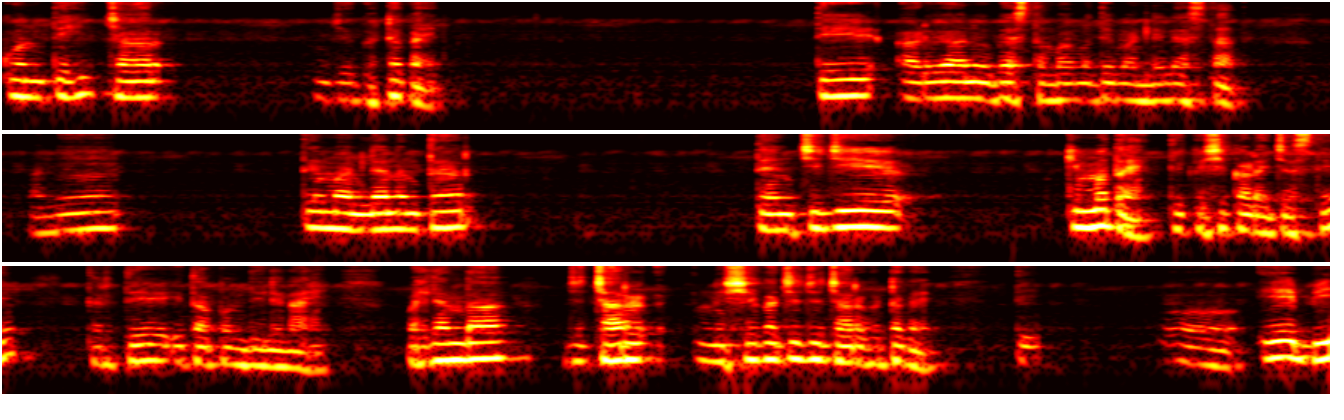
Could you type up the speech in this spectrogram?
कोणतेही चार जे घटक आहेत ते आडव्या आणि उभ्या स्तंभामध्ये मांडलेले असतात. आणि ते मांडल्यानंतर त्यांची जी किंमत आहे ती कशी काढायची असते तर ते इथं आपण दिलेलं आहे. पहिल्यांदा जे चार निषेकाचे जे चार घटक आहेत ते ए बी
